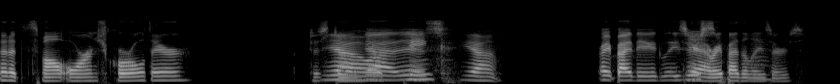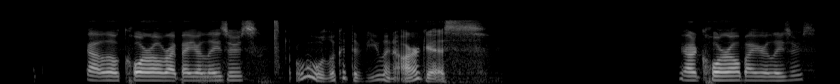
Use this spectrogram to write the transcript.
That a small orange coral there? Just yeah, uh, Yeah, pink. is. Yeah. Right by the lasers. yeah, right by the Mhm. lasers. Got a little coral right by your lasers. Ooh, look at the view in Argus. You got a coral by your lasers.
